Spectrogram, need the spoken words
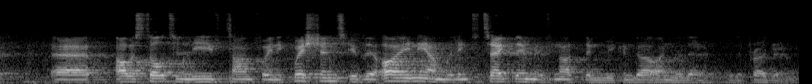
Uh, I was told to leave time for any questions. If there are any, I'm willing to take them. If not, then we can go on with the, with the program.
